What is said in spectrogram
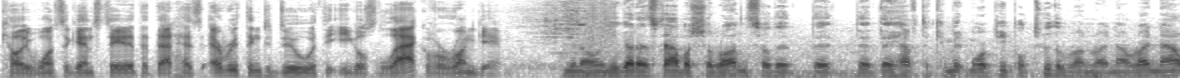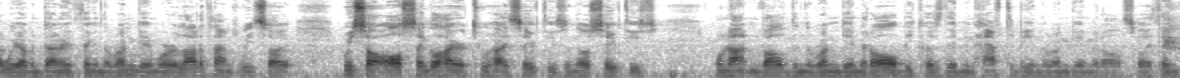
Kelly once again stated that that has everything to do with the Eagles' lack of a run game. You know, you got to establish a run so that, that, that they have to commit more people to the run right now. Right now, we haven't done anything in the run game where a lot of times we saw we saw all single high or two high safeties, and those safeties were not involved in the run game at all because they didn't have to be in the run game at all. So I think,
